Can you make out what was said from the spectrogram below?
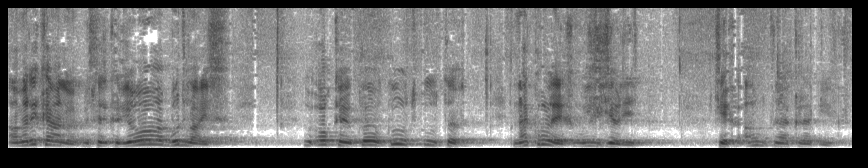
Amerikáno, my jsme řekli, jo, Budweiss. OK, good, good. Na kolech ujížděli těch aut nákladních.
